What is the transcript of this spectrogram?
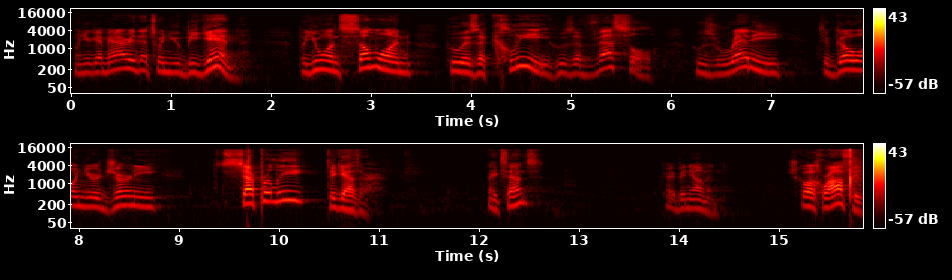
When you get married, that's when you begin. But you want someone who is a kli, who's a vessel, who's ready to go on your journey separately together. Make sense? Okay, Benjamin. Shkoach Rafi.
